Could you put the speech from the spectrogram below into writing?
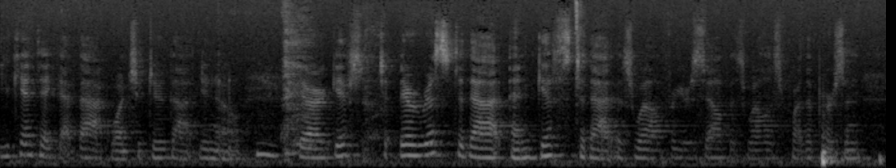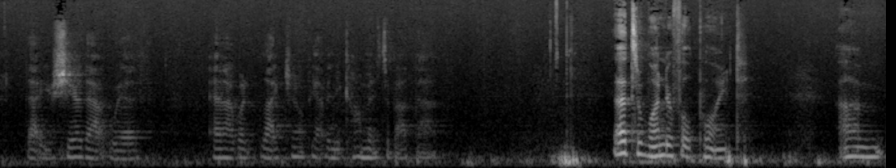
you can't take that back once you do that, you know. Mm. There are gifts, to, there are risks to that and gifts to that as well for yourself as well as for the person that you share that with. And I would like to know if you have any comments about that. That's a wonderful point. Um,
